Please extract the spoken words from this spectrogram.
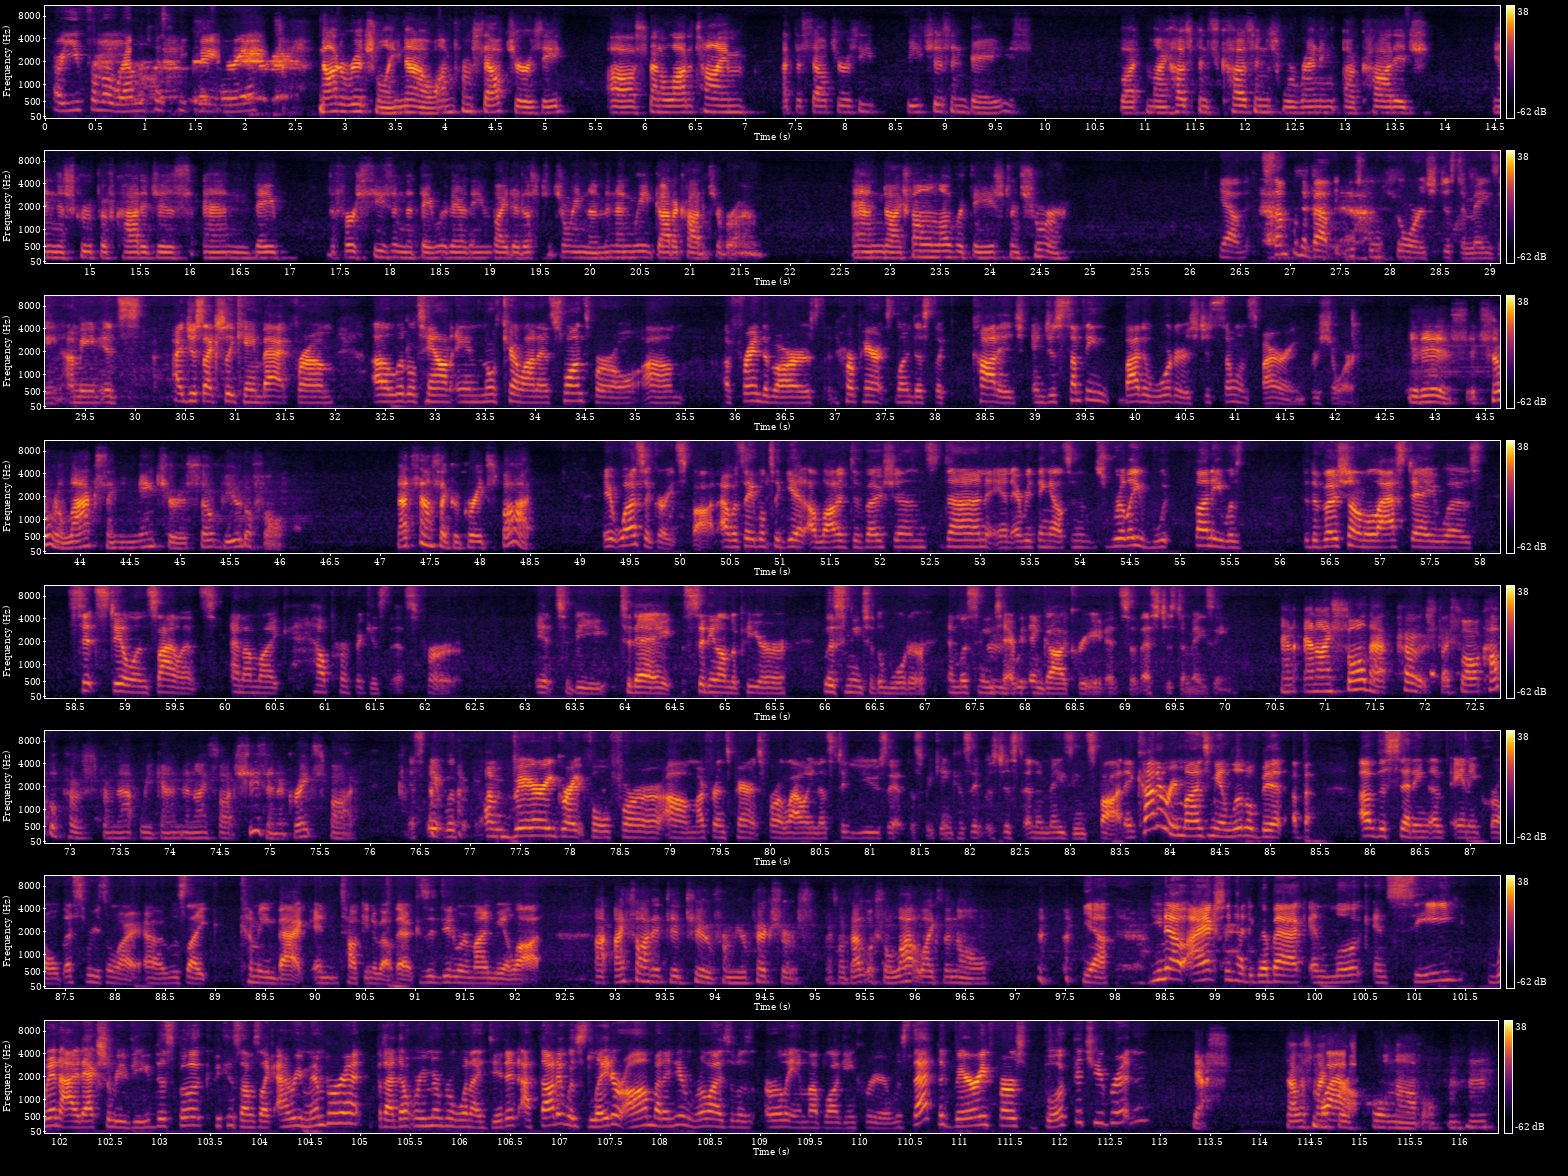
Are you from around the Chesapeake Bay area? Not originally, no. I'm from South Jersey. Uh, spent a lot of time at the South Jersey beaches and bays. But my husband's cousins were renting a cottage in this group of cottages, and they, the first season that they were there, they invited us to join them, and then we got a cottage of our own. And I fell in love with the Eastern Shore. Yeah, something about the Eastern Shore is just amazing. I mean, it's. I just actually came back from a little town in North Carolina, Swansboro. Um, a friend of ours, her parents loaned us the cottage, and just something by the water is just so inspiring for sure. It is. It's so relaxing, and nature is so beautiful. That sounds like a great spot. It was a great spot. I was able to get a lot of devotions done and everything else, and it's really w- funny. Was the devotion on the last day was sit still in silence, and I'm like, how perfect is this for it to be today, sitting on the pier listening to the water and listening mm-hmm. to everything God created. So that's just amazing. And and I saw that post. I saw a couple posts from that weekend, and I thought she's in a great spot. Yes, it was. I'm very grateful for um, my friend's parents for allowing us to use it this weekend because it was just an amazing spot. It kind of reminds me a little bit about of the setting of Annie Kroll. That's the reason why I was like coming back and talking about that because it did remind me a lot. I, I thought it did too from your pictures. I thought that looks a lot like the knoll. yeah. You know, I actually had to go back and look and see when I'd actually reviewed this book because I was like, I remember it, but I don't remember when I did it. I thought it was later on, but I didn't realize it was early in my blogging career. Was that the very first book that you've written? Yes. That was my wow. first full novel. Mm-hmm.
